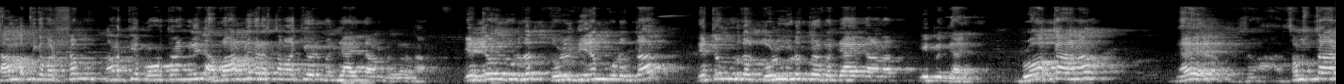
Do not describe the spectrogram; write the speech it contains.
സാമ്പത്തിക വർഷം നടത്തിയ പ്രവർത്തനങ്ങളിൽ അവാർഡ് കരസ്ഥമാക്കിയ ഒരു പഞ്ചായത്താണ് വെള്ളറട ഏറ്റവും കൂടുതൽ തൊഴിൽ ദിനം കൊടുത്ത ഏറ്റവും കൂടുതൽ തൊഴിൽ കൊടുത്ത ഒരു പഞ്ചായത്താണ് ഈ പഞ്ചായത്ത്. ബ്ലോക്കാണ് സംസ്ഥാന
